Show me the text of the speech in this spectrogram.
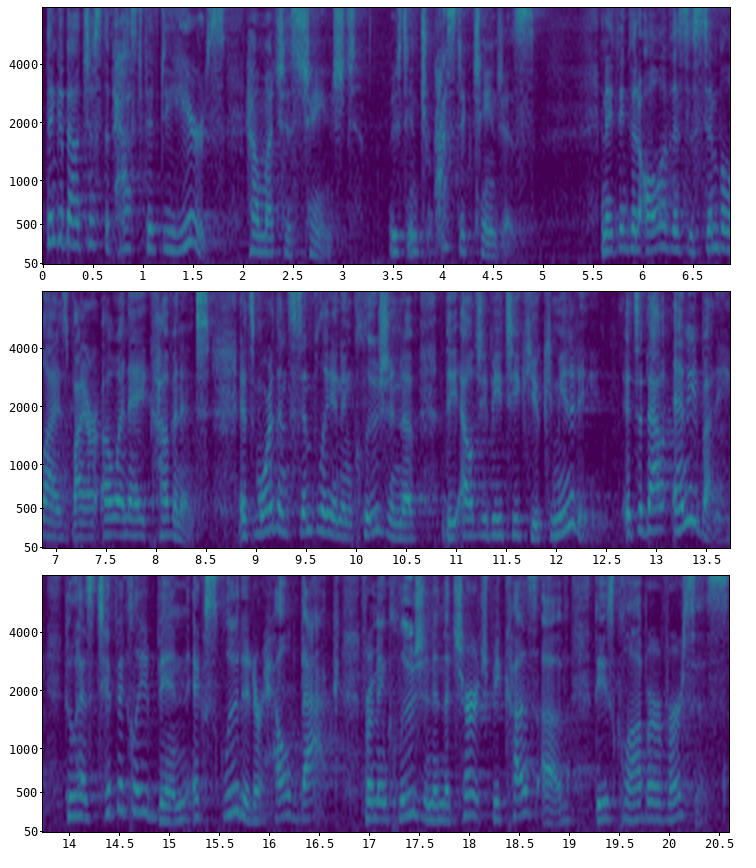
Think about just the past 50 years, how much has changed. We've seen drastic changes. And I think that all of this is symbolized by our ONA covenant. It's more than simply an inclusion of the LGBTQ community. It's about anybody who has typically been excluded or held back from inclusion in the church because of these clobber verses.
